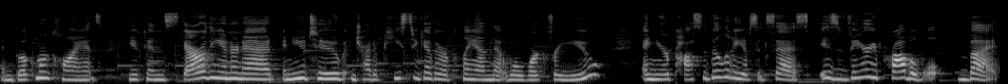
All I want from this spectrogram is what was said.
and book more clients. You can scour the internet and YouTube and try to piece together a plan that will work for you. And your possibility of success is very probable. But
